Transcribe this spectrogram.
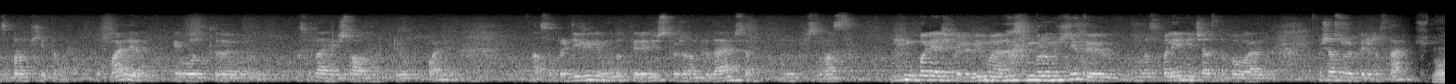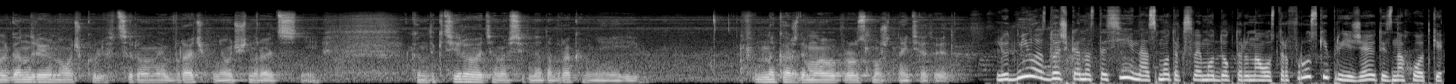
с бронхитом попали. И вот э, к Светлане Вячеславовне на прием попали. Нас определили, мы тут периодически уже наблюдаемся. Ну, просто у нас болячка любимая, бронхиты, воспаления часто бывают. Но сейчас уже перерастаем. Ольга Андреевна очень квалифицированный врач, мне очень нравится с ней контактировать, она всегда добра ко мне и на каждый мой вопрос может найти ответ. Людмила с дочкой Анастасией на осмотр к своему доктору на остров Русский приезжают из Находки.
